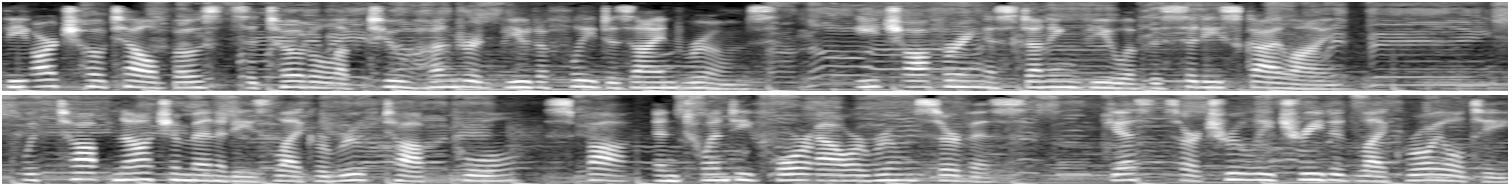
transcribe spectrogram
The Arch Hotel boasts a total of 200 beautifully designed rooms, each offering a stunning view of the city skyline. With top-notch amenities like a rooftop pool, spa, and 24-hour room service, guests are truly treated like royalty.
